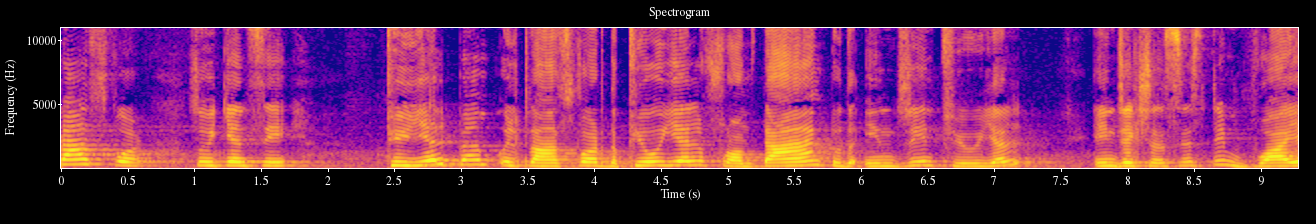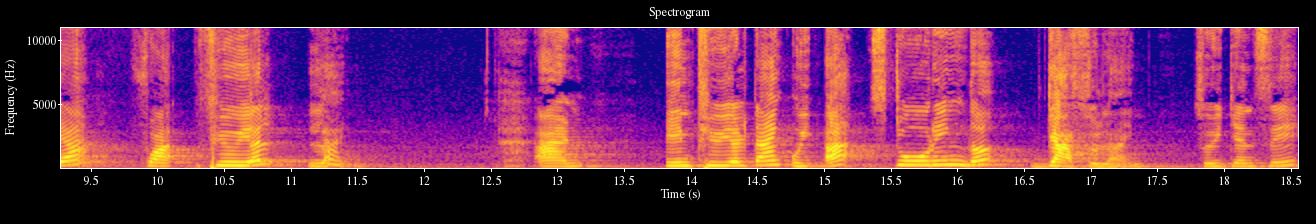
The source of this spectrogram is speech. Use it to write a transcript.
transfer. So we can say fuel pump will transfer the fuel from tank to the engine fuel injection system via fuel line. And in fuel tank we are storing the gasoline. So, we can say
